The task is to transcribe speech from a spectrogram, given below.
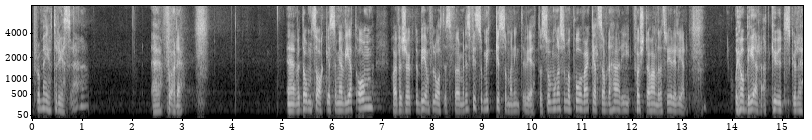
från mig och Therese eh, eh, för det. Eh, de saker som jag vet om har jag försökt att be om förlåtelse för, men det finns så mycket som man inte vet och så många som har påverkats av det här i första, och andra, tredje led. Och jag ber att Gud skulle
